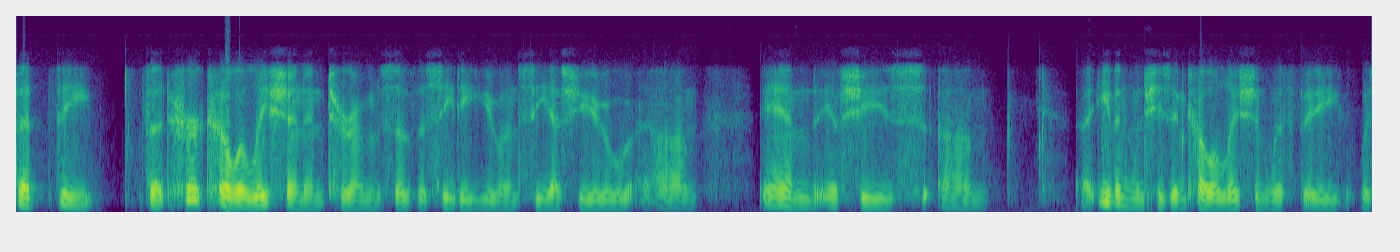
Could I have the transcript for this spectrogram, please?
that the that her coalition in terms of the CDU and CSU um, and if she's um, uh, even when she's in coalition with the with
